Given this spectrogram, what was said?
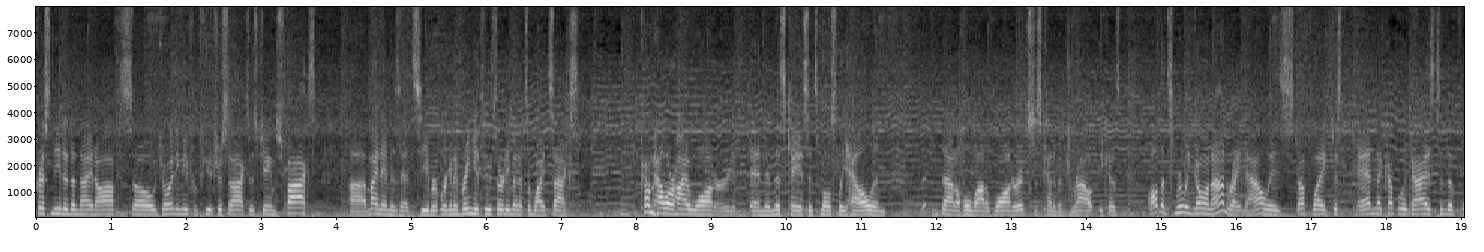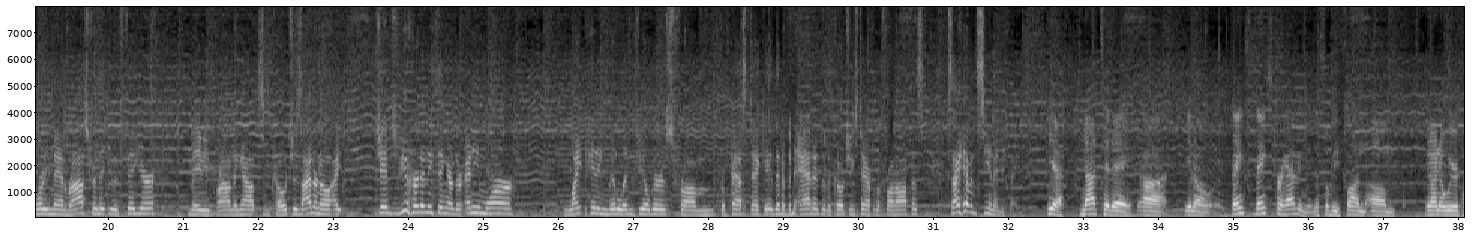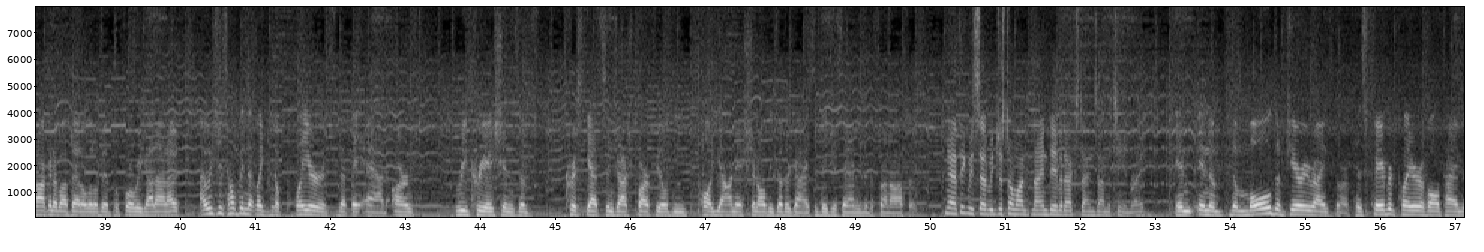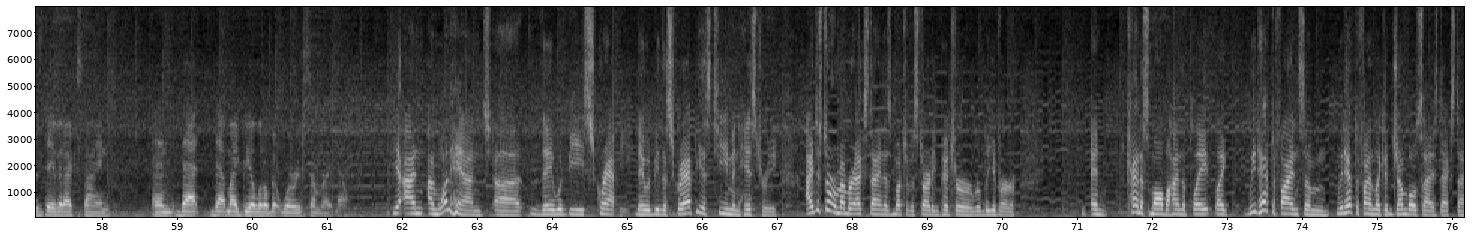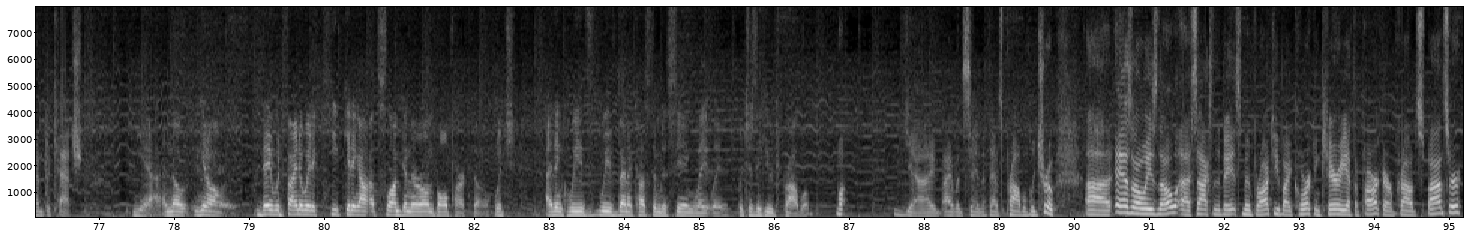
Chris needed a night off, so joining me from Future Sox is James Fox. Uh, my name is Ed Siebert. We're going to bring you through 30 minutes of White Sox come hell or high water. And in this case, it's mostly hell and not a whole lot of water. It's just kind of a drought because all that's really going on right now is stuff like just adding a couple of guys to the 40 man roster that you would figure, maybe rounding out some coaches. I don't know. I, James, have you heard anything? Are there any more light hitting middle infielders from the past decade that have been added to the coaching staff of the front office? Because I haven't seen anything. Yeah, not today. Uh, you know, thanks thanks for having me. This will be fun. Um, you know, I know we were talking about that a little bit before we got on. I was I was just hoping that like the players that they add aren't recreations of Chris Getz and Josh Barfield and Paul Janish and all these other guys that they just added to the front office. Yeah, I think we said we just don't want nine David Ecksteins on the team, right? In in the the mold of Jerry Reinsdorf. His favorite player of all time is David Eckstein, and that that might be a little bit worrisome right now. Yeah, on on one hand, uh, they would be scrappy. They would be the scrappiest team in history. I just don't remember Eckstein as much of a starting pitcher or reliever, and kind of small behind the plate. Like we'd have to find some. We'd have to find like a jumbo-sized Eckstein to catch. Yeah, and though you know they would find a way to keep getting out slugged in their own ballpark though, which I think we've we've been accustomed to seeing lately, which is a huge problem. Well, yeah, I, I would say that that's probably true. Uh, as always, though, uh, Sox in the Basement brought to you by Cork and Kerry at the Park, our proud sponsor.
